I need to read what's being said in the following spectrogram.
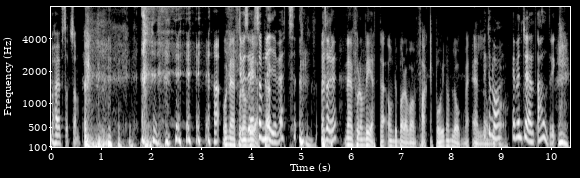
har jag förstått som. Och när får, Det vill de säga veta, som livet. Vad sa du? när får de veta om det bara var en fuckboy de låg med eller Vet om det var... Eventuellt aldrig.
